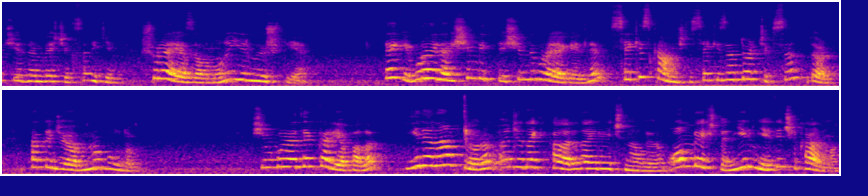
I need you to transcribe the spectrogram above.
3, 7'den 5 çıksın 2. Şuraya yazalım onu 23 diye. Peki burayla işim bitti. Şimdi buraya geldim. 8 kalmıştı. 8'den 4 çıksın 4. Bakın cevabımı buldum. Şimdi buraya tekrar yapalım. Yine ne yapıyorum? Önce dakikaları daire içine alıyorum. 15'ten 27 çıkar mı?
